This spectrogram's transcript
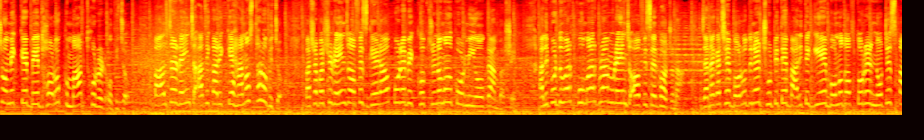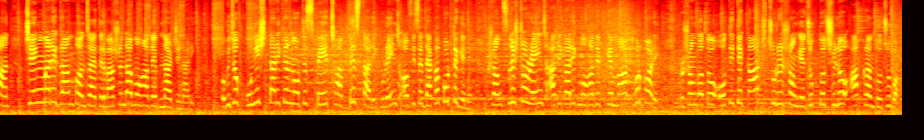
শ্রমিককে বেধড়ক মারধরের অভিযোগ। পাল্টা রেঞ্জ আধিকারিককে হেনস্থার অভিযোগ। পাশাপাশি রেঞ্জ অফিস ঘেরাও করে বিক্ষোভ তৃণমূল কর্মী ও গ্রামবাসী। আলিপুরদুয়ার কুমারগ্রাম রেঞ্জ অফিসের ঘটনা। জানা গেছে, বড়দিনের ছুটিতে বাড়িতে গিয়ে বন দফতরের নোটিশ পান চেংমারি গ্রাম পঞ্চায়েতের বাসিন্দা মহাদেব নার্জিনারি অভিযোগ, উনিশ তারিখের নোটিশ পেয়ে ছাব্বিশ তারিখ রেঞ্জ অফিসে দেখা করতে গেলে সংশ্লিষ্ট রেঞ্জ আধিকারিক মহাদেবকে মারধর করে। প্রসঙ্গত, অতীতে কাঠ চুরির সঙ্গে যুক্ত ছিল আক্রান্ত যুবক।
